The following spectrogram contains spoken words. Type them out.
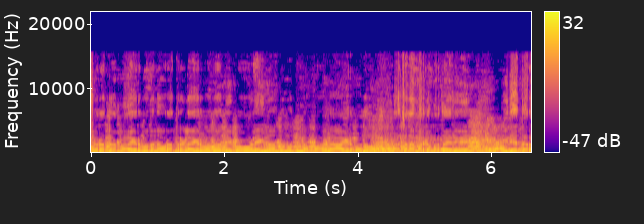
ಶಿವರಾತ್ರಿ ಹಬ್ಬ ಆಗಿರ್ಬೋದು, ನವರಾತ್ರಿಗಳಾಗಿರ್ಬೋದು, ದೀಪಾವಳಿ, ಇನ್ನೊಂದು ಮತ್ತೊಂದು ಹಬ್ಬಗಳ ಆಗಿರ್ಬೋದು ಭಾಳ ಚೆನ್ನಾಗಿ ಮಾಡ್ಕೊಂಡು ಬರ್ತಾ ಇದ್ದೀವಿ. ಇದೇ ಥರ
